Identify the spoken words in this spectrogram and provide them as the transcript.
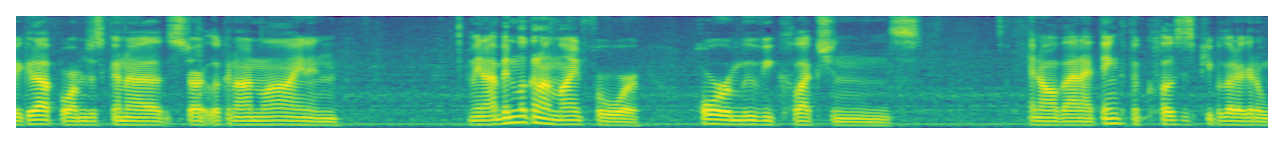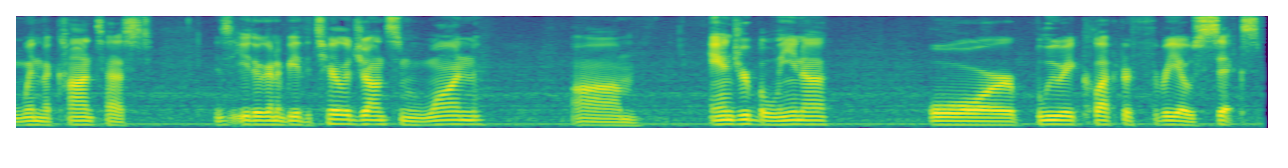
pick it up, or I'm just gonna start looking online. And I mean, I've been looking online for horror movie collections and all that. I think the closest people that are gonna win the contest is either gonna be the Taylor Johnson one, um, Andrew Bellina, or Blu-ray Collector 306.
